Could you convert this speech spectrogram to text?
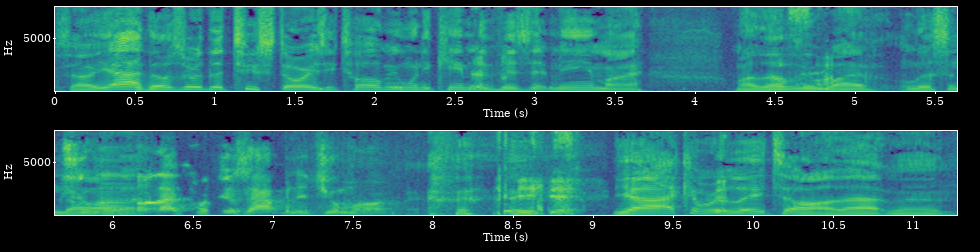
So yeah, those were the two stories he told me when he came to visit me. My My lovely wife listened to all that. Oh, that's what just happened to Chuman. Yeah, I can relate to all that, man.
